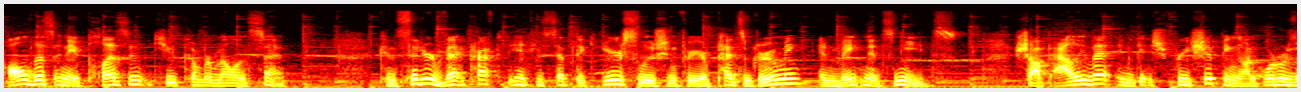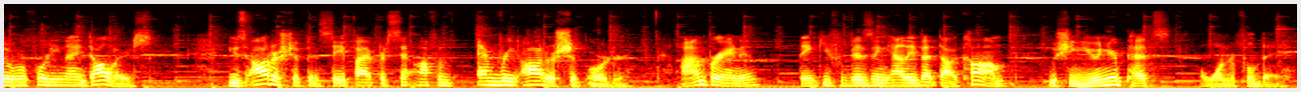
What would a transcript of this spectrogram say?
All this in a pleasant cucumber melon scent. Consider vet-crafted antiseptic ear solution for your pet's grooming and maintenance needs. Shop Allivet and get free shipping on orders over $49. Use AutoShip and save 5% off of every AutoShip order. I'm Brandon. Thank you for visiting allivet.com. Wishing you and your pets a wonderful day.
